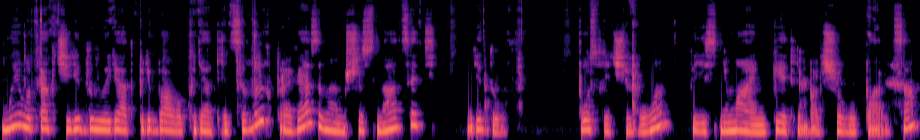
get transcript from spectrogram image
Мы вот так, чередуя ряд прибавок, ряд лицевых, провязываем 16 рядов. После чего переснимаем петли большого пальца.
